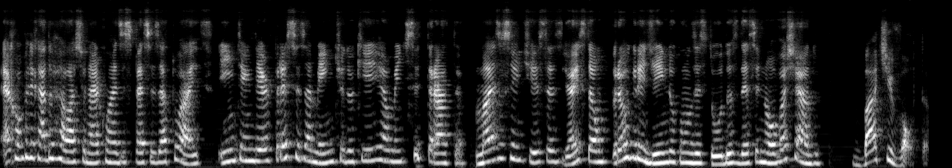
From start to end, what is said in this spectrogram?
é complicado relacionar com as espécies atuais e entender precisamente do que realmente se trata, mas os cientistas já estão progredindo com os estudos desse novo achado bate e volta.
